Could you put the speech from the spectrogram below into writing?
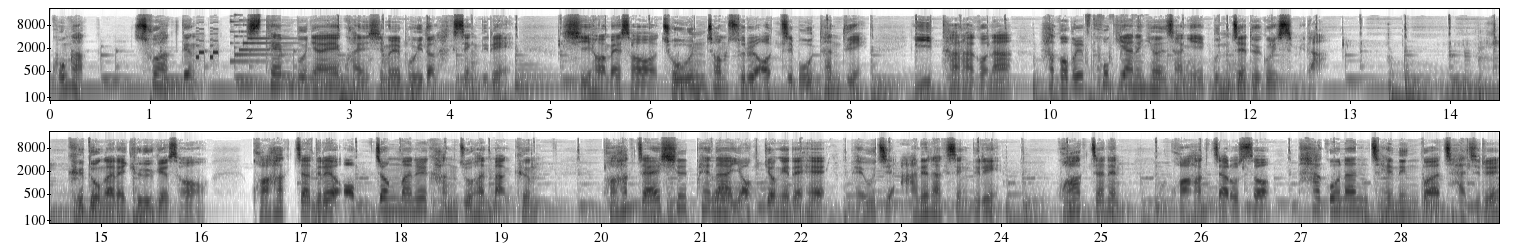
공학, 수학 등 스템 분야에 관심을 보이던 학생들이 시험에서 좋은 점수를 얻지 못한 뒤 이탈하거나 학업을 포기하는 현상이 문제되고 있습니다. 그동안의 교육에서 과학자들의 업적만을 강조한 만큼 과학자의 실패나 역경에 대해 배우지 않은 학생들이 과학자는 과학자로서 타고난 재능과 자질을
